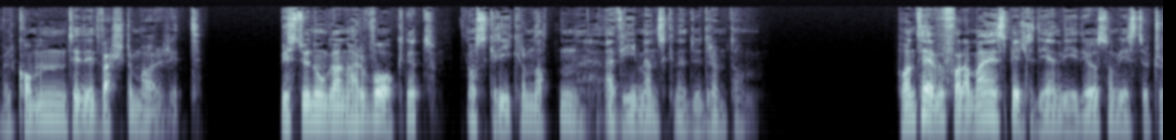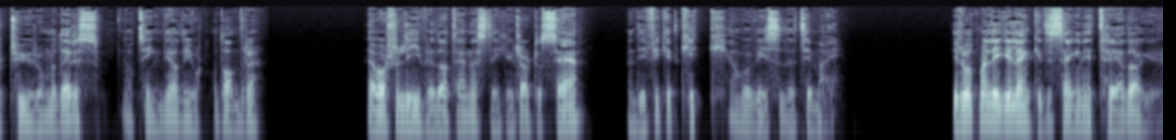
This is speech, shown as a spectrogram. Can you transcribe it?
Velkommen til ditt verste mareritt. Hvis du noen gang har våknet og skriker om natten, er vi menneskene du drømte om. På en TV foran meg spilte de en video som viste torturrommet deres og ting de hadde gjort mot andre. Jeg var så livredd at jeg nesten ikke klarte å se, men de fikk et kick av å vise det til meg. De lot meg ligge lenket i sengen i tre dager.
